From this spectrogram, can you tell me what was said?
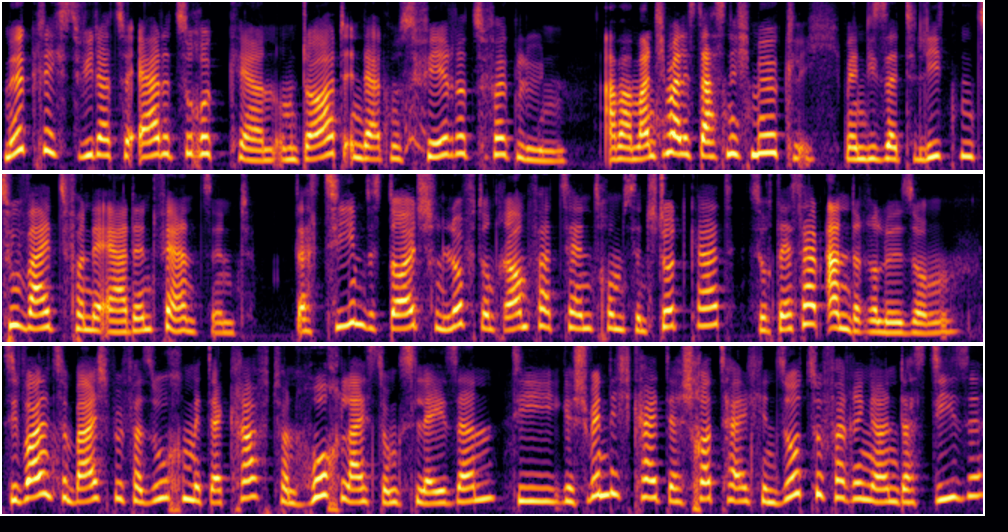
möglichst wieder zur Erde zurückkehren, um dort in der Atmosphäre zu verglühen. Aber manchmal ist das nicht möglich, wenn die Satelliten zu weit von der Erde entfernt sind. Das Team des Deutschen Luft- und Raumfahrtzentrums in Stuttgart sucht deshalb andere Lösungen. Sie wollen zum Beispiel versuchen, mit der Kraft von Hochleistungslasern die Geschwindigkeit der Schrottteilchen so zu verringern, dass diese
